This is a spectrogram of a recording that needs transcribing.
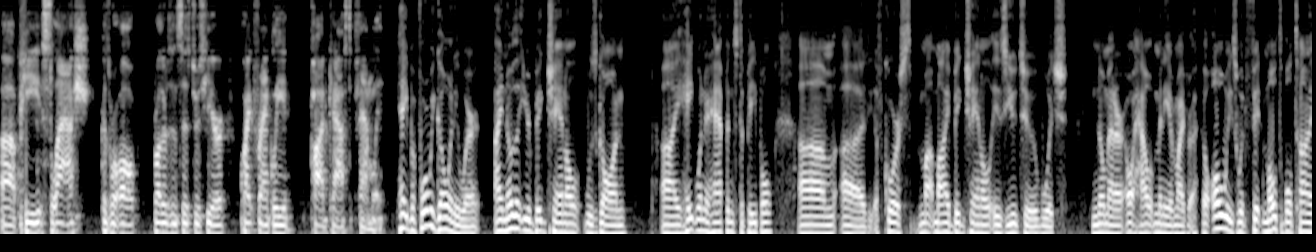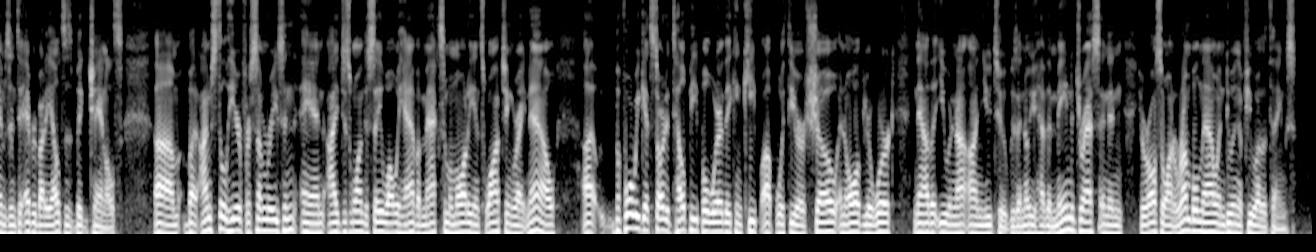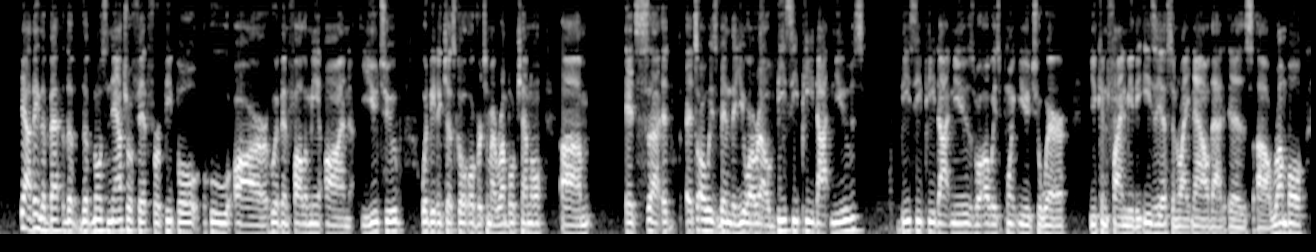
uh, P slash because we're all brothers and sisters here. Quite frankly, podcast family. Hey, before we go anywhere, I know that your big channel was gone I hate when it happens to people. Um, uh, of course, my, my, big channel is YouTube, which no matter how many of my always would fit multiple times into everybody else's big channels. Um, but I'm still here for some reason, and I just wanted to say while we have a maximum audience watching right now. Uh, before we get started, tell people where they can keep up with your show and all of your work now that you are not on YouTube, because I know you have the main address and then you're also on Rumble now and doing a few other things. Yeah, I think the, be- the the most natural fit for people who are who have been following me on YouTube would be to just go over to my Rumble channel. Um, it's uh, it, it's always been the URL bcp.news. bcp.news will always point you to where you can find me the easiest, and right now that is uh, Rumble.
